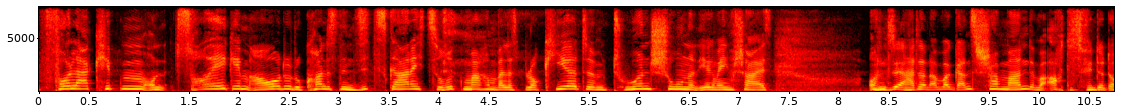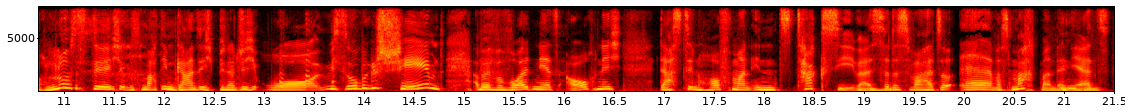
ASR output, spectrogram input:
voller Kippen und Zeug im Auto. Du konntest den Sitz gar nicht zurückmachen, weil es blockierte mit Turnschuhen und irgendwelchem Scheiß. Und er hat dann aber ganz charmant immer, ach, das findet doch lustig und es macht ihm gar nicht. Ich bin natürlich, boah, mich so geschämt. Aber wir wollten jetzt auch nicht Dustin Hoffmann ins Taxi, weißt mhm. du? Das war halt so, äh, was macht man denn mhm. jetzt?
